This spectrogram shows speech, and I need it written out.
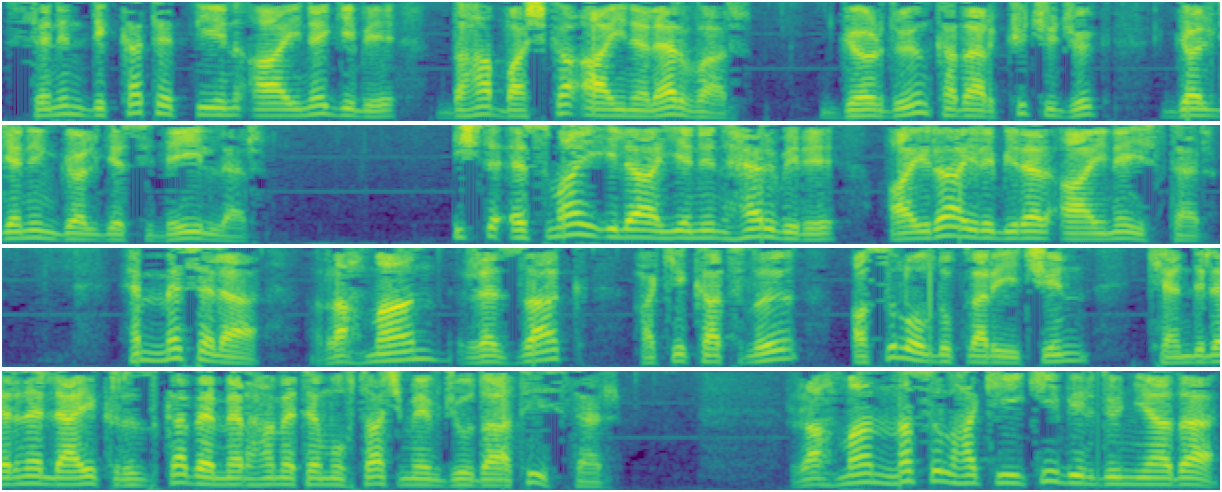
Senin dikkat ettiğin ayna gibi daha başka ayneler var. Gördüğün kadar küçücük, gölgenin gölgesi değiller. İşte esma-i ilahiyenin her biri ayrı ayrı birer ayna ister. Hem mesela Rahman, Rezzak, hakikatlı, asıl oldukları için kendilerine layık rızka ve merhamete muhtaç mevcudatı ister. Rahman nasıl hakiki bir dünyada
